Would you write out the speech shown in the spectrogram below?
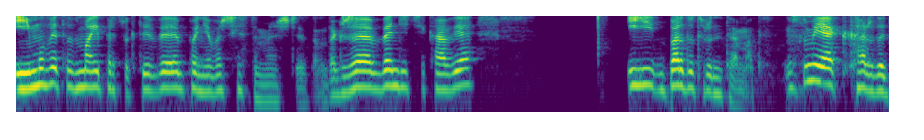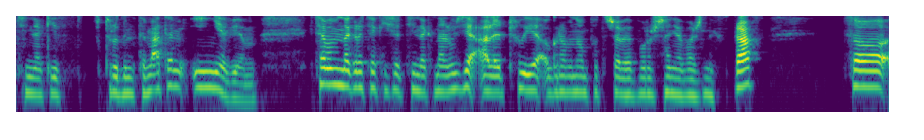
I mówię to z mojej perspektywy, ponieważ jestem mężczyzną. Także będzie ciekawie. I bardzo trudny temat. W sumie, jak każdy odcinek jest trudnym tematem, i nie wiem. Chciałbym nagrać jakiś odcinek na luzie, ale czuję ogromną potrzebę poruszania ważnych spraw, co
